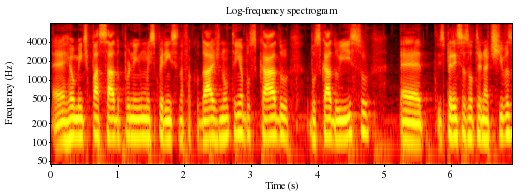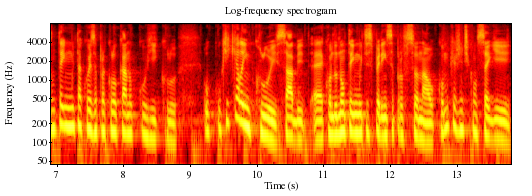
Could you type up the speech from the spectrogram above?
é, realmente passado por nenhuma experiência na faculdade, não tenha buscado, buscado isso, é, experiências alternativas, não tem muita coisa para colocar no currículo. O, o que, que ela inclui, sabe? É, quando não tem muita experiência profissional, como que a gente consegue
